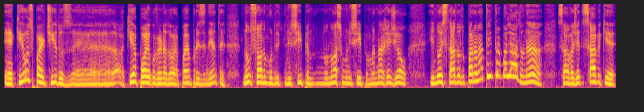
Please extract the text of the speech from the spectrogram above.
é que os partidos é, aqui apoiam o governador, apoiam o presidente, não só no município, no nosso município, mas na região e no estado do Paraná, têm trabalhado, né? Sabe, a gente sabe que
